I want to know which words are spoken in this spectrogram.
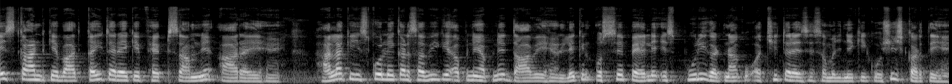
इस कांड के बाद कई तरह के फैक्ट सामने आ रहे हैं। हालाँकि इसको लेकर सभी के अपने अपने दावे हैं, लेकिन उससे पहले इस पूरी घटना को अच्छी तरह से समझने की कोशिश करते हैं।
